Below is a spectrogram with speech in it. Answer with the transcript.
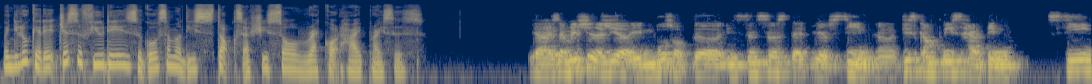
when you look at it, just a few days ago, some of these stocks actually saw record high prices. Yeah, as I mentioned earlier, in most of the instances that we have seen, uh, these companies have been seeing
